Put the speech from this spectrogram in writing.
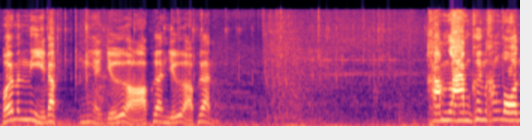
เฮ้ยมันหนีแบบ นี่ไงยื้อเหรอเพื่อนยื้อเหรอเพื่อนคำรามขึ้นข้างบน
